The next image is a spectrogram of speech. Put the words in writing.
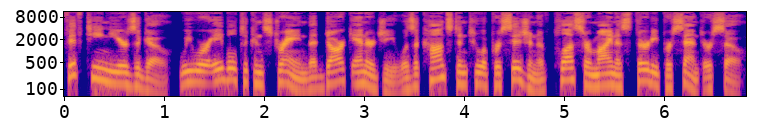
15 years ago, we were able to constrain that dark energy was a constant to a precision of plus or minus 30% or so.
